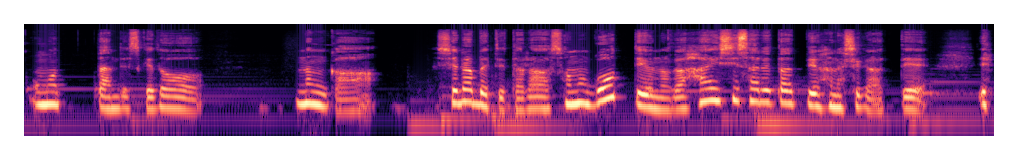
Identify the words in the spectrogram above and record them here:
思ったんですけど、なんか、調べてたら、その後っていうのが廃止されたっていう話があって、え、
